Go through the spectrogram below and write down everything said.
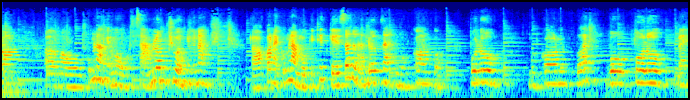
con uh, ờ, màu cũng là cái màu xám lông chuột như thế này. Đó con này cũng là một cái thiết kế rất là đơn giản một con của polo một con black polo. Đây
